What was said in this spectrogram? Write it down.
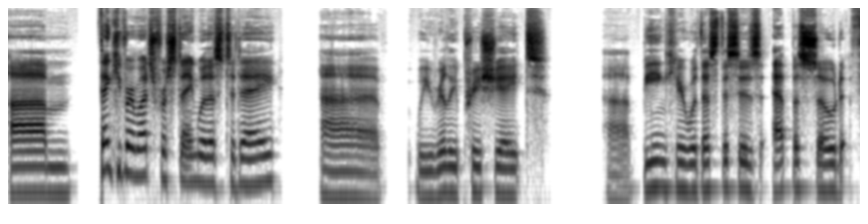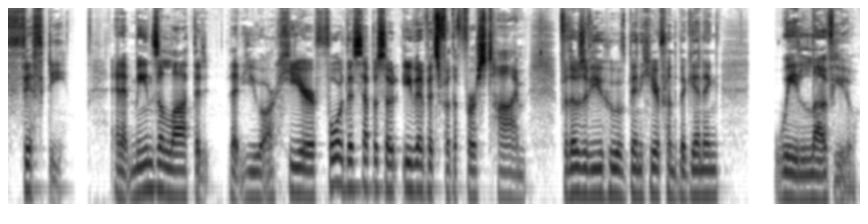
Um, thank you very much for staying with us today. Uh, we really appreciate uh, being here with us. This is episode 50, and it means a lot that, that you are here for this episode, even if it's for the first time. For those of you who have been here from the beginning, we love you,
